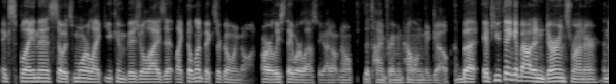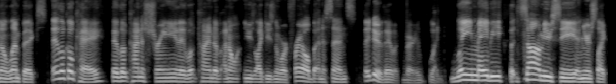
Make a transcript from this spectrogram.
explain this so it's more like you can visualize it like the olympics are going on or at least they were last week i don't know the time frame and how long they go. But if you think about endurance runner in the olympics they look okay. They look kind of stringy. They look kind of i don't use like using the word frail but in a sense they do. They look very like lean maybe but some you see and you're just like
